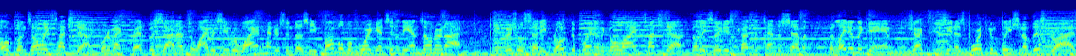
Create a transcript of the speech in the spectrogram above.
Oakland's only touchdown. Quarterback Fred Besana to wide receiver Wyatt Henderson. Does he fumble before he gets into the end zone or not? The official said he broke the plane of the goal line, touchdown. Philly's lead is cut to 10 to 7. But late in the game, Chuck Fusina's fourth completion of this drive.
